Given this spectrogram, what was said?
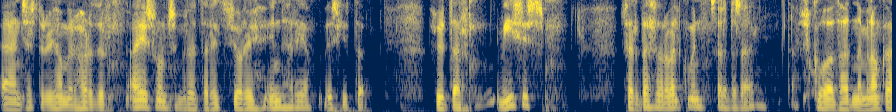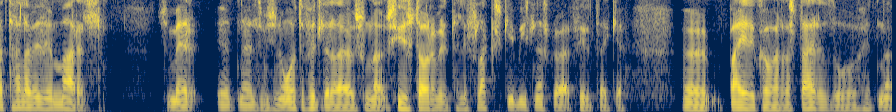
en sestur hjá mér Hörður Ægisson sem er auðvitað reittstjóri innherja, viðskipta hlutar Vísis. Sæl blessaður og velkomin. Sæli besaður. Sko þarna, mér langaði að tala við um Marel sem er, hérna, heldur mér sín óta fullir að svona síðustu árum verið talið flagskip íslenskra fyrirtækja. Uh, bæði hvað var það stærð og hérna,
